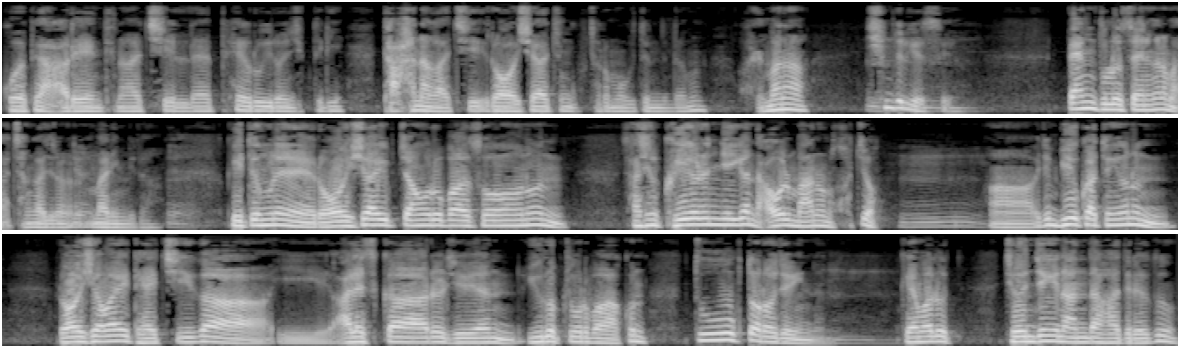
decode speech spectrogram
그 옆에 아르헨티나, 칠레, 페루 이런 식들이 다 하나같이 러시아, 중국처럼 오게 된다면 얼마나 힘들겠어요. 음. 뺑 둘러싸이는 거나 마찬가지란 네. 말입니다. 네. 그렇기 때문에 러시아 입장으로 봐서는 사실 그런 얘기가 나올 만은 하죠. 음. 아, 이제 미국 같은 경우는 러시아와의 대치가 이 알래스카를 제외한 유럽 쪽으로 봐갖고는 뚝 떨어져 있는 음. 그야말로 전쟁이 난다 하더라도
